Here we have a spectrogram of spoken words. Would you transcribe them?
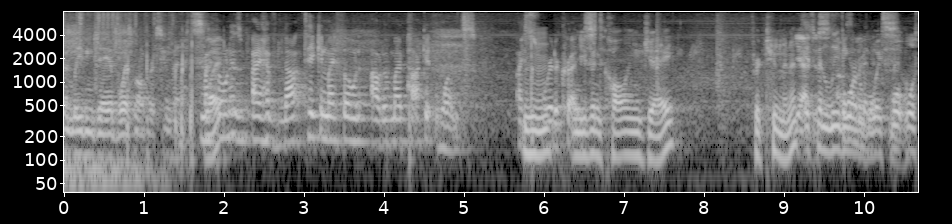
Been leaving Jay a voicemail for two minutes. My What? phone is. I have not taken my phone out of my pocket once. I swear to Christ. Mm-hmm. And you've been calling Jay for two minutes? Yeah, It's been leaving Four him a minutes. voicemail. We'll, we'll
